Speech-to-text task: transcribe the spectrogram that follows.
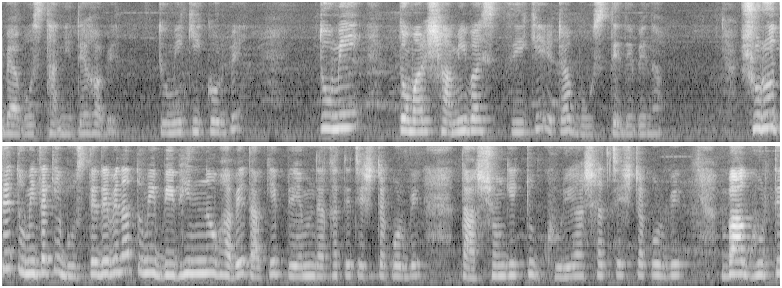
ব্যবস্থা নিতে হবে। তুমি কি করবে? তুমি তোমার স্বামী বা স্ত্রীকে এটা বুঝতে দেবে না। শুরুতে তুমি তাকে বুঝতে দেবে না, তুমি বিভিন্নভাবে তাকে প্রেম দেখাতে চেষ্টা করবে, তার সঙ্গে একটু ঘুরে আসার চেষ্টা করবে, বা ঘুরতে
